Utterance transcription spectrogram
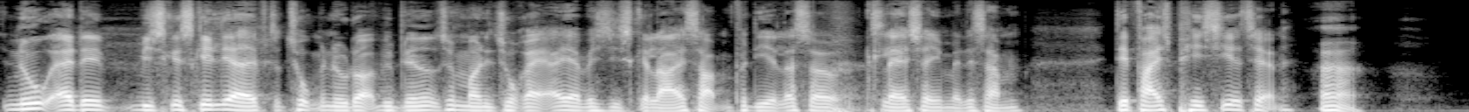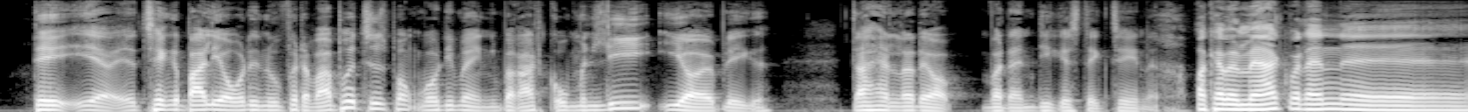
Nu er det, vi skal skille jer efter to minutter, og vi bliver nødt til at monitorere jer, hvis I skal lege sammen, fordi ellers så clasher I med det samme. Det er faktisk pisseirriterende. Ja. Det, jeg, jeg tænker bare lige over det nu, for der var på et tidspunkt, hvor de var egentlig var ret gode, men lige i øjeblikket, der handler det om, hvordan de kan stikke til hinanden. Og kan man mærke, hvordan... Øh,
